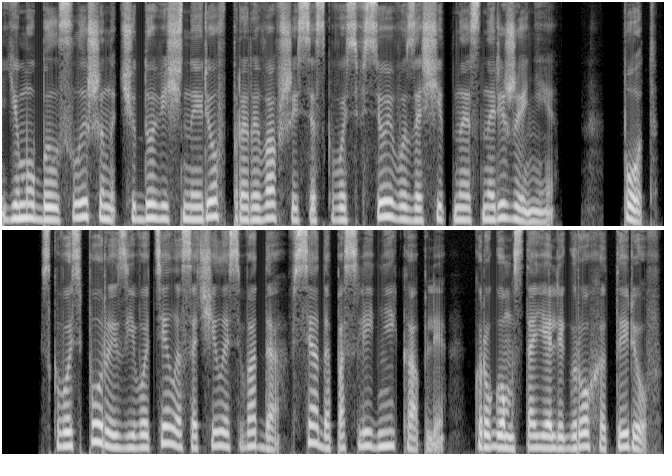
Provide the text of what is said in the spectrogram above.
Ему был слышен чудовищный рев, прорывавшийся сквозь все его защитное снаряжение. Пот. Сквозь поры из его тела сочилась вода, вся до последней капли. Кругом стояли грохот и рев.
